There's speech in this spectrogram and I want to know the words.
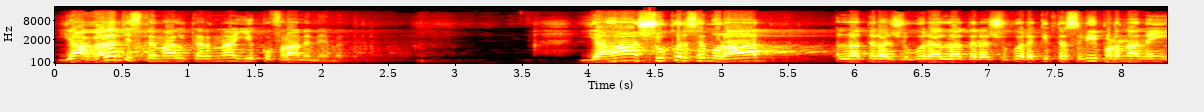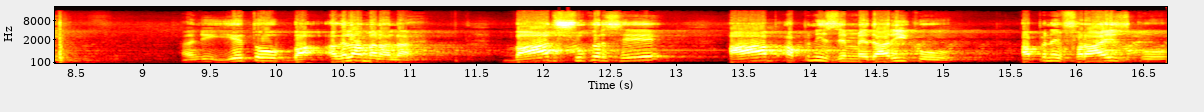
یا غلط استعمال کرنا یہ کفران نعمت ہے۔ یہاں شکر سے مراد اللہ تعالیٰ شکر ہے، اللہ تعالیٰ شکر ہے کہ تصویر پڑھنا نہیں۔ ہے ہاں جی یہ تو اگلا مرحلہ ہے۔ بات شکر سے آپ اپنی ذمہ داری کو، اپنے فرائض کو،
